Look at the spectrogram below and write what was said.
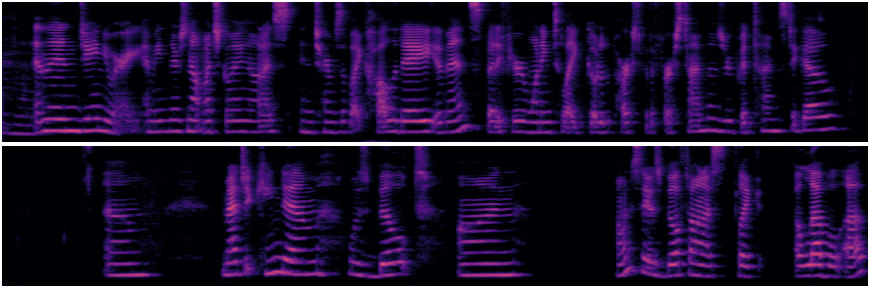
Mhm. And then January, I mean, there's not much going on as in terms of like holiday events, but if you're wanting to like go to the parks for the first time, those are good times to go. Um, Magic Kingdom was built on, I want to say it was built on a, like a level up.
